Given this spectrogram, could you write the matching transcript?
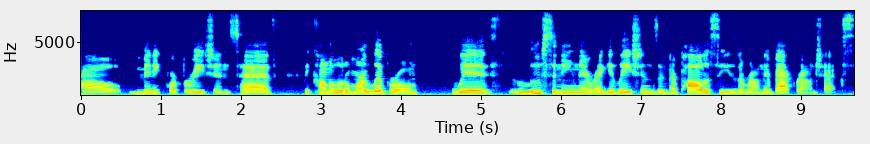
how many corporations have become a little more liberal with loosening their regulations and their policies around their background checks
